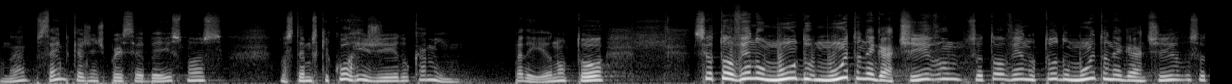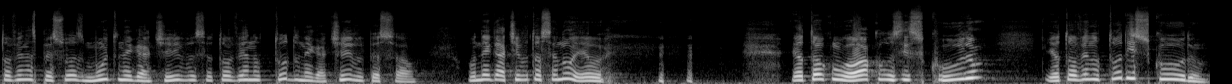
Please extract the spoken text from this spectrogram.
Né? Sempre que a gente perceber isso, nós, nós temos que corrigir o caminho. Peraí, eu não estou. Se eu estou vendo um mundo muito negativo, se eu estou vendo tudo muito negativo, se eu estou vendo as pessoas muito negativas, se eu estou vendo tudo negativo, pessoal, o negativo estou sendo eu. eu estou com óculos escuro e eu estou vendo tudo escuro.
